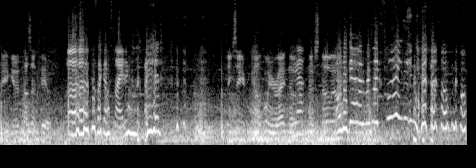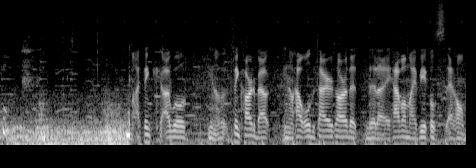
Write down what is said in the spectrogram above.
There you go. How's that feel? Uh, it feels like I'm sliding a little bit. So you say you're from California, right? No, Yeah. no snow. oh my god, we're like sliding! oh no. I think I will, you know, think hard about, you know, how old the tires are that, that I have on my vehicles at home.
